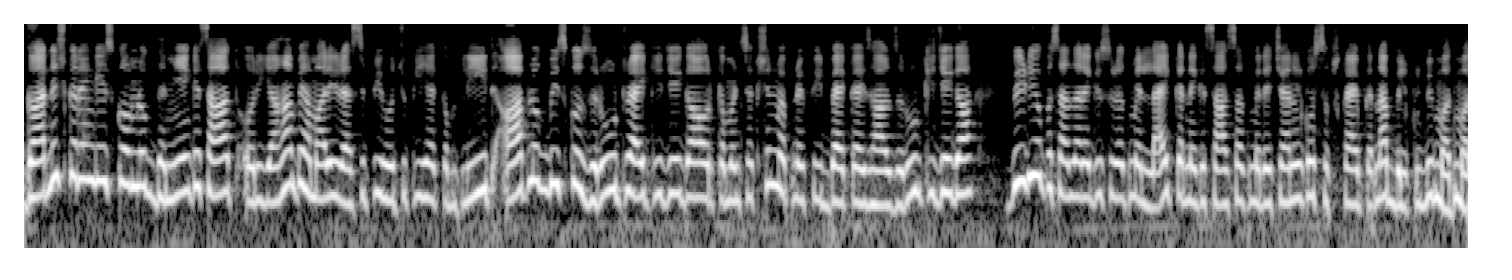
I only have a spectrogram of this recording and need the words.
गार्निश करेंगे इसको हम लोग धनिए के साथ और यहाँ पे हमारी रेसिपी हो चुकी है कंप्लीट आप लोग भी इसको ज़रूर ट्राई कीजिएगा और कमेंट सेक्शन में अपने फीडबैक का इजहार ज़रूर कीजिएगा। वीडियो पसंद आने की सूरत में लाइक करने के साथ साथ मेरे चैनल को सब्सक्राइब करना बिल्कुल भी मत मत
